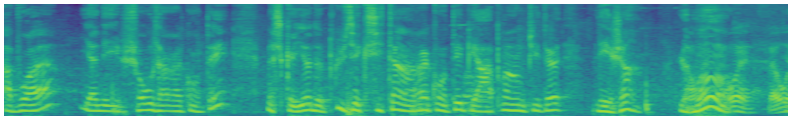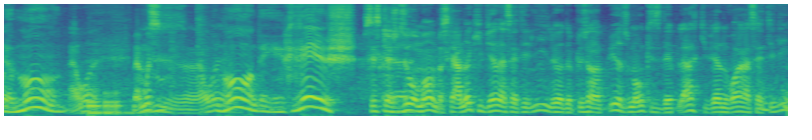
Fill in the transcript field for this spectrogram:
à voir, il y a des choses à raconter, mais ce qu'il y a de plus excitant à raconter puis à apprendre, puis les gens, le monde, ouais, ben ouais. le monde, Ah ouais. Ben moi, ah le monde est riche. C'est ce que je dis au monde, parce qu'il y en a qui viennent à Saint-Élie, de plus en plus, il y a du monde qui se déplace, qui viennent voir à Saint-Élie.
